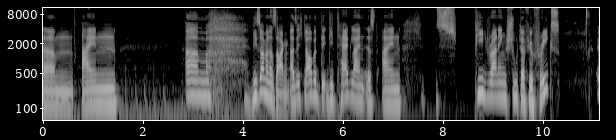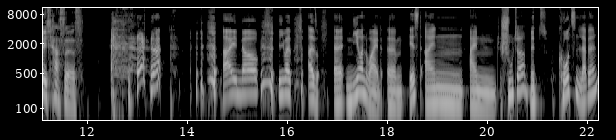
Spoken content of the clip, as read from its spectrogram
Ähm, ein ähm, wie soll man das sagen? Also ich glaube, die, die Tagline ist ein Speedrunning-Shooter für Freaks. Ich hasse es. I know. Ich weiß. Also, äh, Neon White ähm, ist ein, ein Shooter mit kurzen Leveln,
